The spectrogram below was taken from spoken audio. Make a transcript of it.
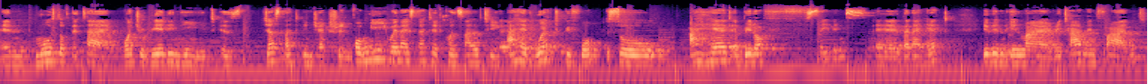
And most of the time, what you really need is just that injection. For me, when I started consulting, I had worked before, so I had a bit of savings uh, that I had, even in my retirement fund.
